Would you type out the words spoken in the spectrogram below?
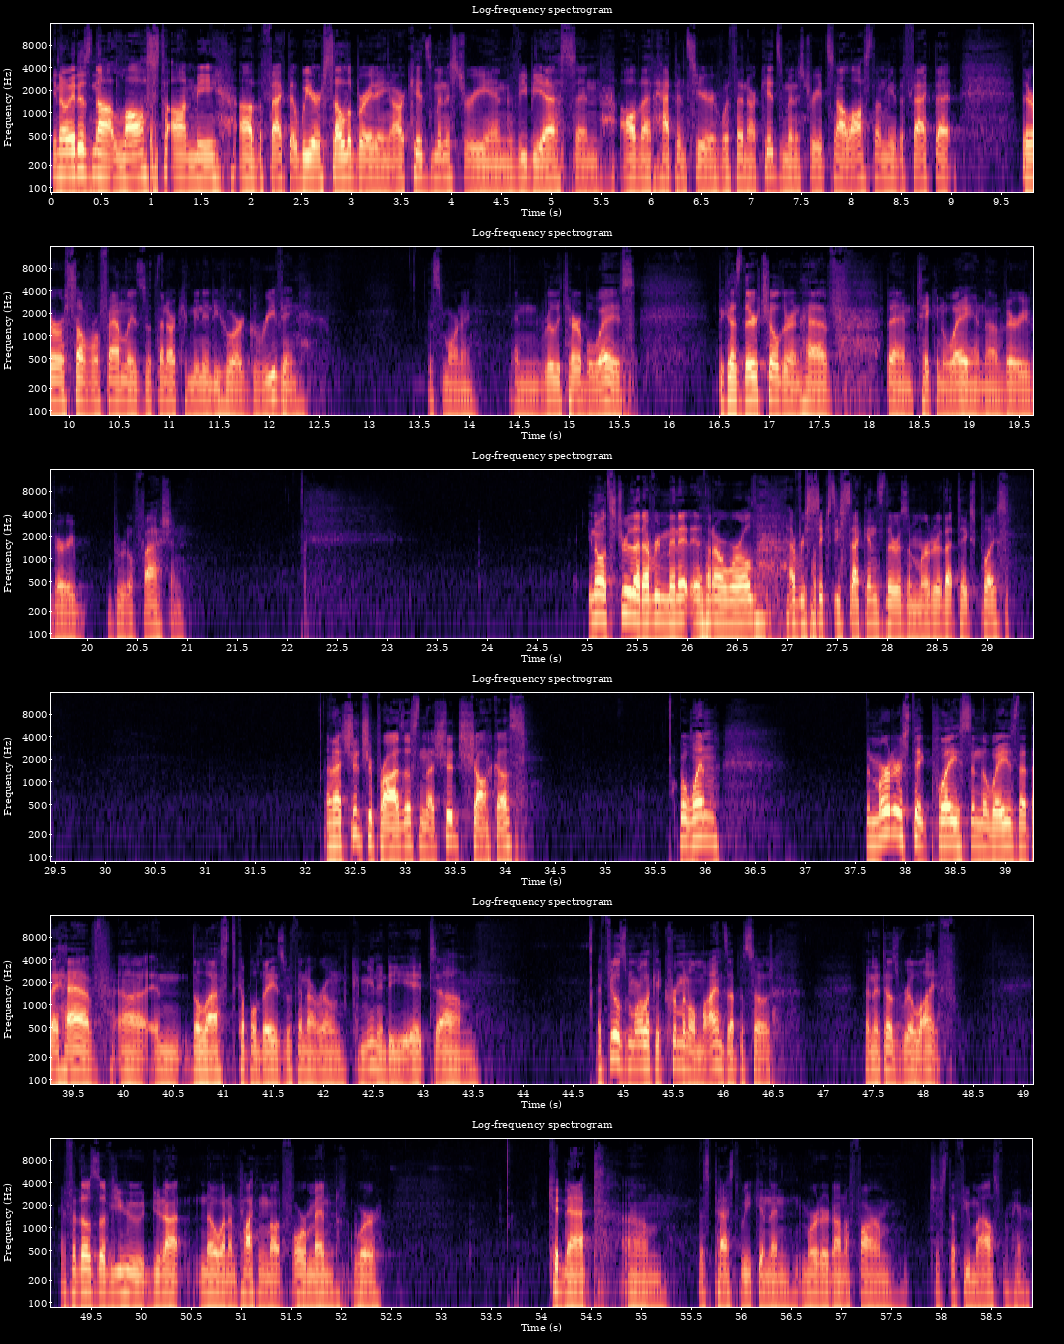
You know, it is not lost on me uh, the fact that we are celebrating our kids' ministry and VBS and all that happens here within our kids' ministry. It's not lost on me the fact that there are several families within our community who are grieving this morning in really terrible ways because their children have been taken away in a very, very brutal fashion. You know, it's true that every minute in our world, every 60 seconds, there is a murder that takes place. And that should surprise us and that should shock us. But when the murders take place in the ways that they have uh, in the last couple days within our own community, it, um, it feels more like a criminal minds episode than it does real life. And for those of you who do not know what I'm talking about, four men were kidnapped um, this past week and then murdered on a farm just a few miles from here.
